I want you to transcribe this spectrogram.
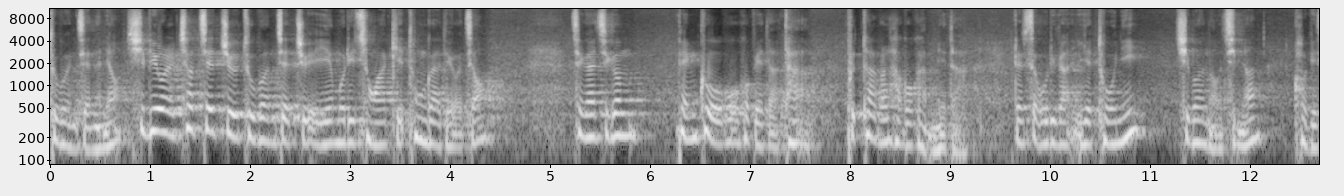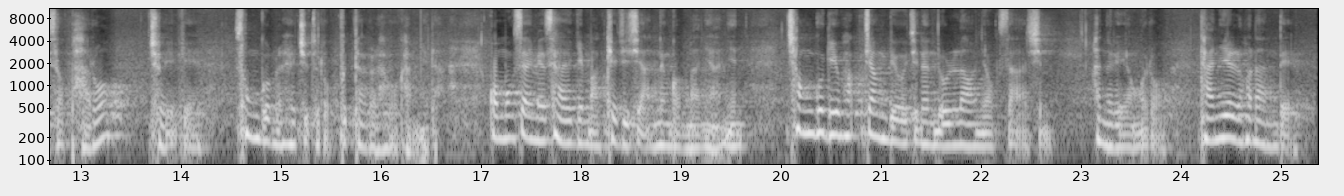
두 번째는요. 12월 첫째 주, 두 번째 주에 예물이 정확히 통과되어져 제가 지금 뱅크 오브 홉에다 다 부탁을 하고 갑니다. 그래서 우리가 이게 돈이 집어넣어지면 거기서 바로 저에게 송금을 해주도록 부탁을 하고 갑니다. 권 목사님의 사역이 막혀지지 않는 것만이 아닌 천국이 확장되어지는 놀라운 역사하심 하늘의 영으로 다니엘 헌한데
